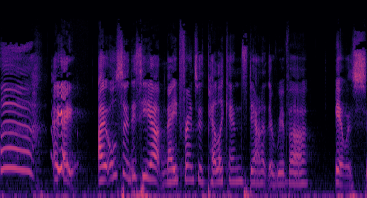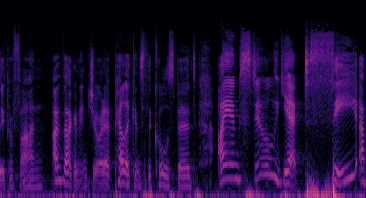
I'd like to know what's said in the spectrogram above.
uh, okay, I also this year made friends with pelicans down at the river. It was super fun. I fucking enjoyed it. Pelicans are the coolest birds. I am still yet to see a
